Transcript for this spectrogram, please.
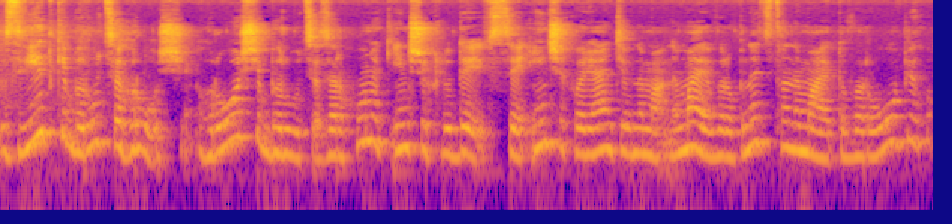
звідки беруться гроші. Гроші беруться за рахунок інших людей. Все, інших варіантів немає. Немає виробництва, немає товарообігу,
